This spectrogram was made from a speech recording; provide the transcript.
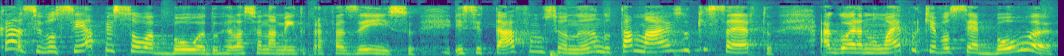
Cara, se você é a pessoa boa do relacionamento para fazer isso e se tá funcionando, tá mais do que certo. Agora, não é porque você é boa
